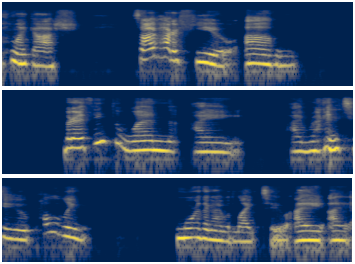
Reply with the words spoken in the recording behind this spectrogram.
Oh my gosh. So I've had a few. Um, but I think the one I I run into probably more than I would like to. I, I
